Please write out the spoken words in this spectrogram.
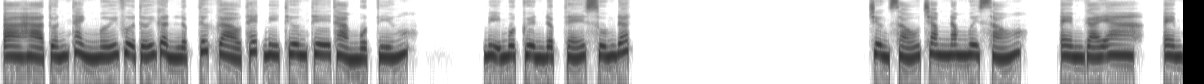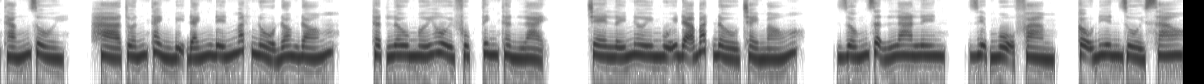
À Hà Tuấn Thành mới vừa tới gần lập tức gào thét bi thương thê thảm một tiếng. Bị một quyền đập té xuống đất. chương 656. Em gái A, em thắng rồi. Hà Tuấn Thành bị đánh đến mắt nổ đom đóm. Thật lâu mới hồi phục tinh thần lại. Che lấy nơi mũi đã bắt đầu chảy máu. Giống giận la lên. Diệp mộ phàm, cậu điên rồi sao?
